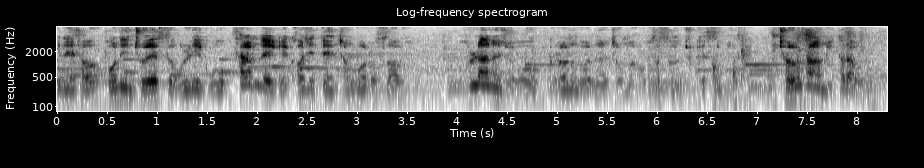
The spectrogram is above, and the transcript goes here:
인해서 본인 조회수 올리고 사람들에게 거짓된 정보로서 혼란을 주고 그러는 거는 정말 없었으면 좋겠습니다. 꼭 저런 사람이 있더라고요.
